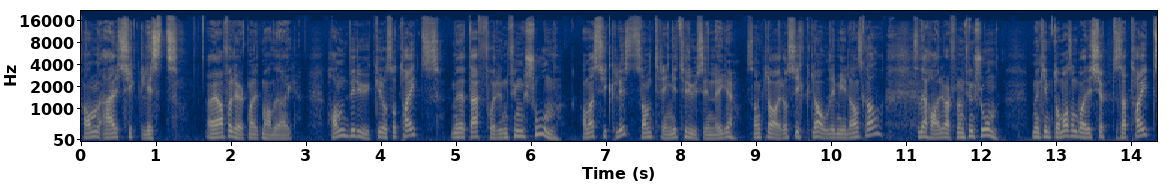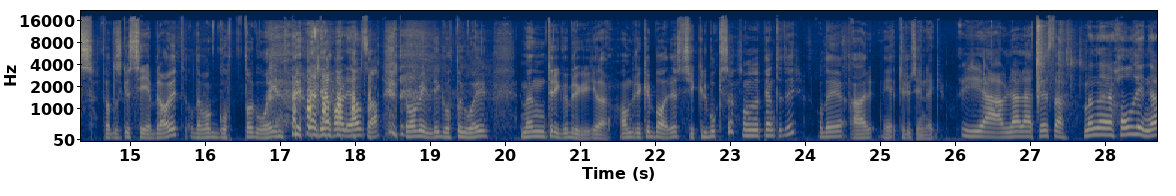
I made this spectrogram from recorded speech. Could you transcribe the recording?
Han er syklist. Og jeg har forhørt meg litt med han i dag. Han bruker også tights, men dette er for en funksjon. Han er syklist, så han trenger truseinnlegget. Så han klarer å sykle alle de milene han skal. Så det har i hvert fall en funksjon. Men Kim Thomas han bare kjøpte seg tights for at det skulle se bra ut, og det var godt å gå inn. det var det han sa. Det var veldig godt å gå i. Men Trygve bruker ikke det. Han bruker bare sykkelbukse, som det pent heter. Og det er med truseinnlegg. Jævla lættis, da. Men eh, hold linja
